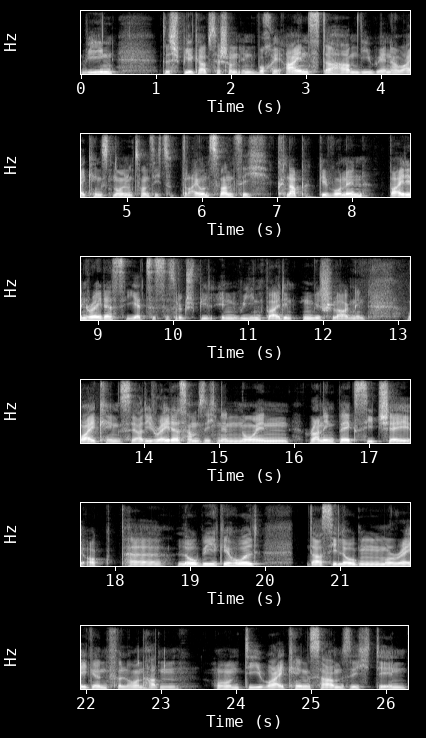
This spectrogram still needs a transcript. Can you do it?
Wien. Das Spiel gab es ja schon in Woche 1. Da haben die Vienna Vikings 29 zu 23 knapp gewonnen bei den Raiders. Jetzt ist das Rückspiel in Wien bei den ungeschlagenen Vikings. Ja, die Raiders haben sich einen neuen Running Back, CJ Okpalobi, geholt, da sie Logan Moragan verloren hatten. Und die Vikings haben sich den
